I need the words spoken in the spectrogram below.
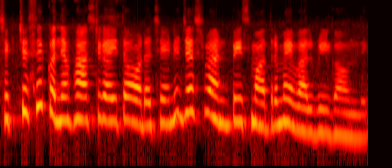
చెక్ చేసి కొంచెం ఫాస్ట్గా అయితే ఆర్డర్ చేయండి. జస్ట్ వన్ పీస్ మాత్రమే అవైలబుల్గా ఉంది.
